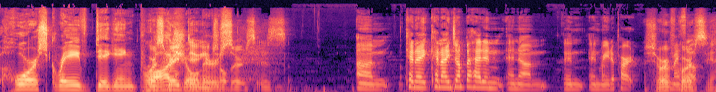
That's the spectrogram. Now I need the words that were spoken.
horse grave digging, broad Horse grave shoulders. digging shoulders is um can i can i jump ahead and and um and, and read a part sure, of myself? course, yeah.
